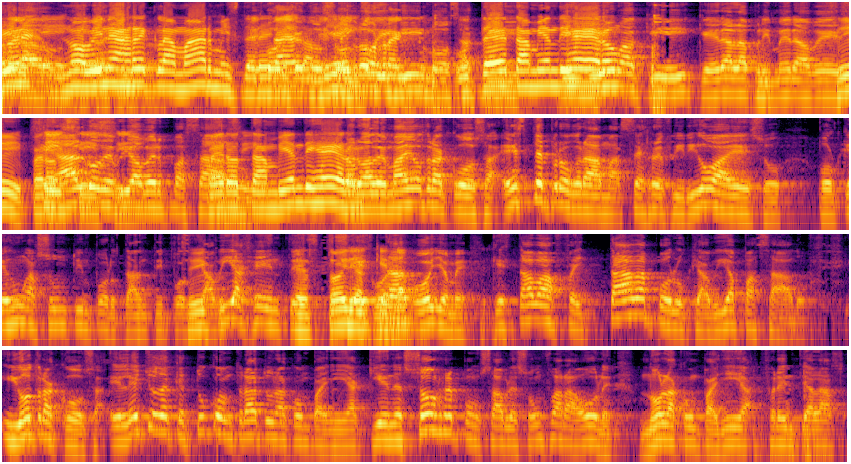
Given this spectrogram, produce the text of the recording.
Vine- no, vine a reclamar mis derechos también. dijimos Ustedes aquí, también dijeron- aquí que era la primera vez. Sí, pero- Sí, algo sí, debió sí. haber pasado. Pero Sí. también dijeron... Pero además hay otra cosa. Este programa se refirió a eso porque es un asunto importante y porque Sí, había gente estoy de que, acuerdo. estaba- óyeme, que estaba afectada por lo que había pasado. Y otra cosa, el hecho de que tú contrates una compañía, quienes son responsables son faraones, no la compañía frente a las,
